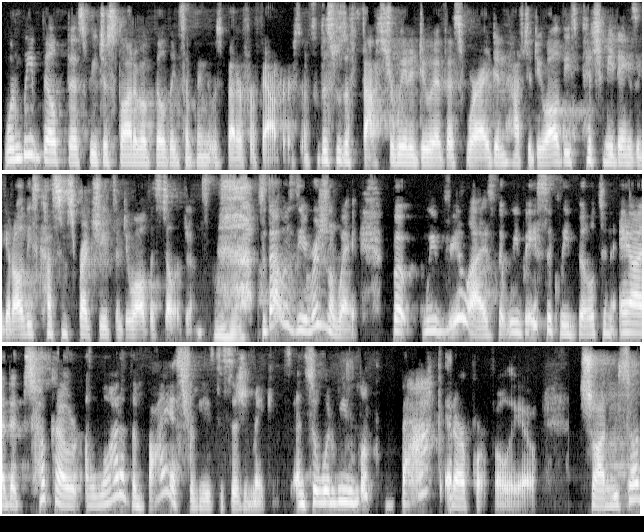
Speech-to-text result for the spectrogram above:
when we built this, we just thought about building something that was better for founders. And so this was a faster way to do it, this where I didn't have to do all these pitch meetings and get all these custom spreadsheets and do all this diligence. Mm-hmm. So that was the original way. But we realized that we basically built an AI that took out a lot of the bias from these decision makings. And so when we look back at our portfolio, Sean, we saw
